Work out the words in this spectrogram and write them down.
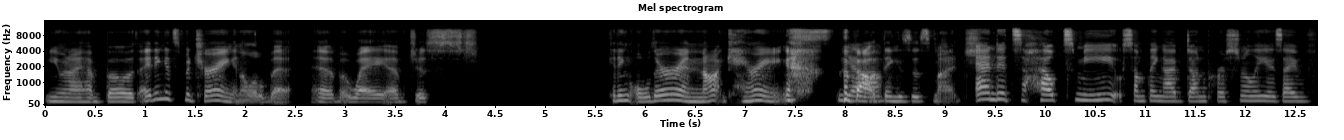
you and I have both. I think it's maturing in a little bit of a way of just getting older and not caring Yeah. about things as much. And it's helped me. Something I've done personally is I've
